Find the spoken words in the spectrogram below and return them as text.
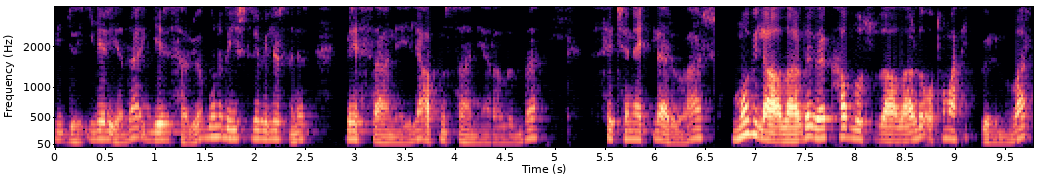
videoyu ileri ya da geri sarıyor. Bunu değiştirebilirsiniz. 5 saniye ile 60 saniye aralığında seçenekler var. Mobil ağlarda ve kablosuz ağlarda otomatik bölümü var.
